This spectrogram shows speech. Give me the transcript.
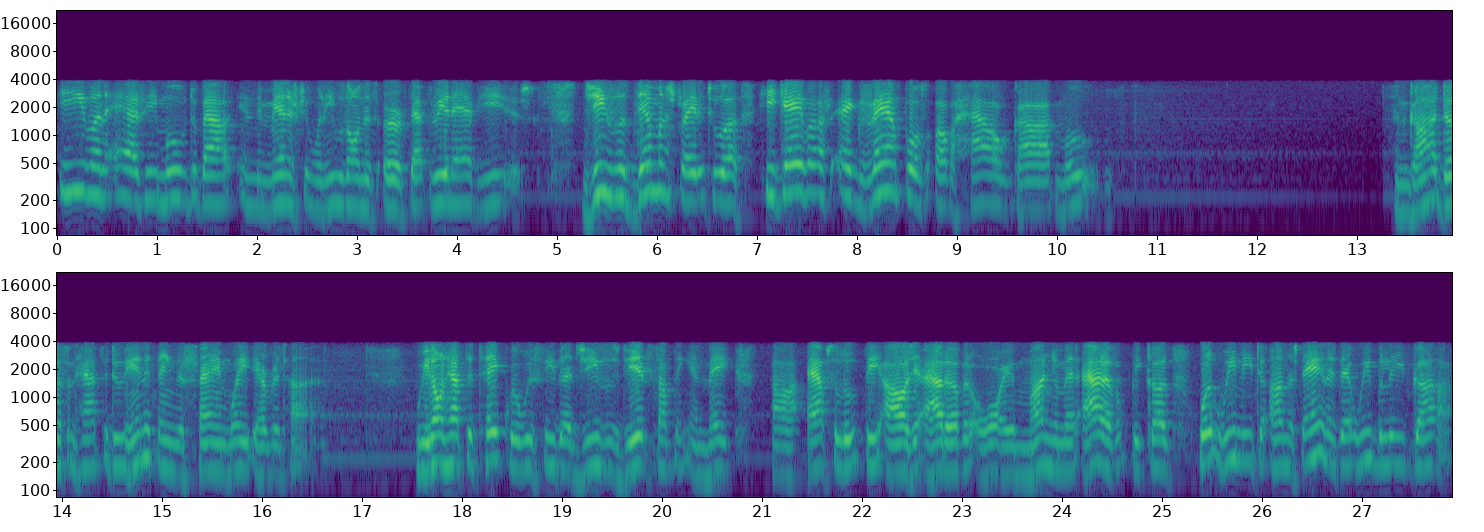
even as he moved about in the ministry when he was on this earth, that three and a half years, Jesus demonstrated to us, he gave us examples of how God moves. And God doesn't have to do anything the same way every time. We don't have to take where we see that Jesus did something and make uh, absolute theology out of it or a monument out of it because what we need to understand is that we believe God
